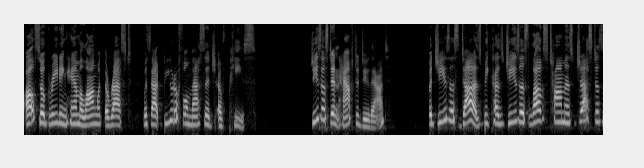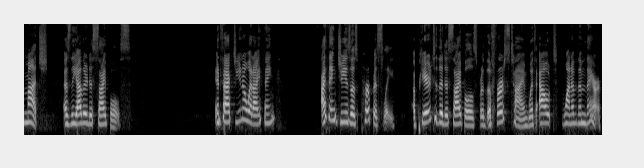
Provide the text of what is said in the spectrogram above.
also greeting him along with the rest with that beautiful message of peace. Jesus didn't have to do that. But Jesus does because Jesus loves Thomas just as much as the other disciples. In fact, you know what I think? I think Jesus purposely appeared to the disciples for the first time without one of them there,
